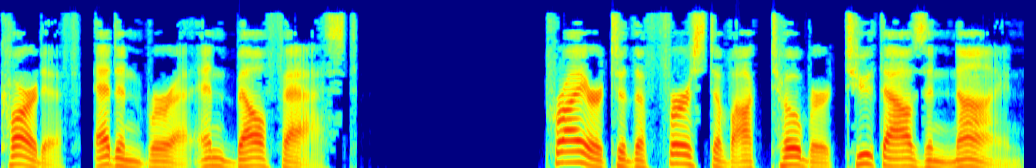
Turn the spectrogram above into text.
Cardiff, Edinburgh and Belfast. Prior to 1 October 2009,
